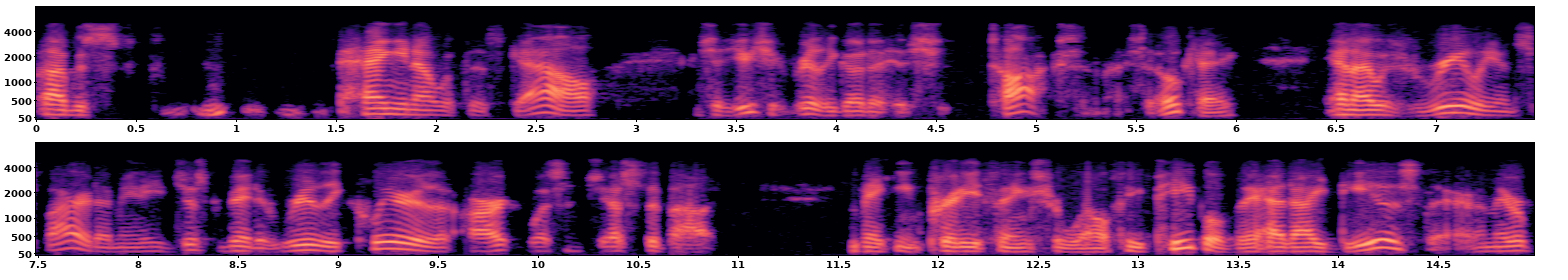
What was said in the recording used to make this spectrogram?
I was hanging out with this gal and she said you should really go to his sh- talks and I said okay and I was really inspired I mean he just made it really clear that art wasn't just about making pretty things for wealthy people they had ideas there and they were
